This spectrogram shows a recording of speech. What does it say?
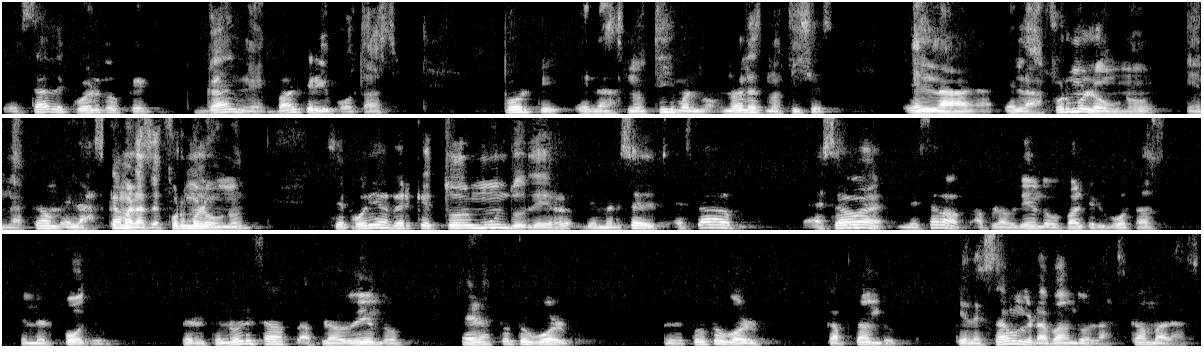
está de acuerdo que gane Valtteri Bottas porque en las noticias, bueno, no en las noticias, en la, en la Fórmula 1, en, la, en las cámaras de Fórmula 1, se podía ver que todo el mundo de, de Mercedes estaba estaba, le estaba aplaudiendo a Valtteri Bottas en el podio, pero el que no le estaba aplaudiendo era Toto Wolff. Pero Toto Wolff, captando que le estaban grabando las cámaras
